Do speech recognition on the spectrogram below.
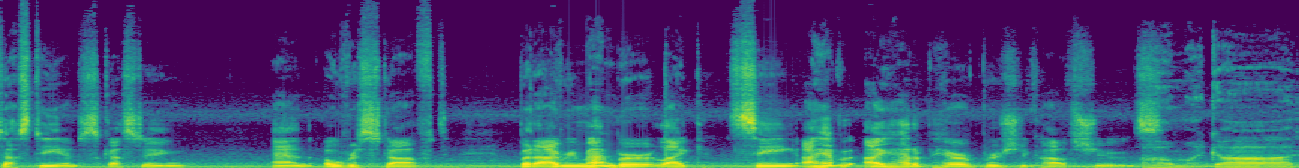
dusty and disgusting and overstuffed. But I remember like seeing I have I had a pair of Baryshnikov shoes. oh my gosh.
